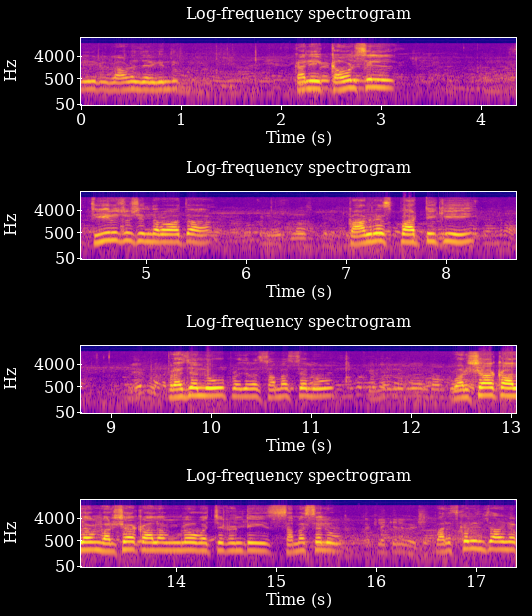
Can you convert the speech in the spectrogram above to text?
నేను ఇక్కడికి రావడం జరిగింది. కానీ కౌన్సిల్ తీరు చూసిన తర్వాత కాంగ్రెస్ పార్టీకి ప్రజలు ప్రజల సమస్యలు వర్షాకాలం వర్షాకాలంలో వచ్చేటువంటి సమస్యలు పరిష్కరించాలనే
